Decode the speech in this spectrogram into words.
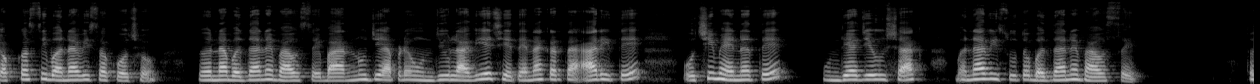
ચોક્કસથી બનાવી શકો છો. ઘરના બધાને ભાવશે. બહારનું જે આપણે ઊંધિયું લાવીએ છીએ તેના કરતાં આ રીતે ઓછી મહેનતે ઊંધિયા જેવું શાક બનાવીશું તો બધાને ભાવશે. તો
